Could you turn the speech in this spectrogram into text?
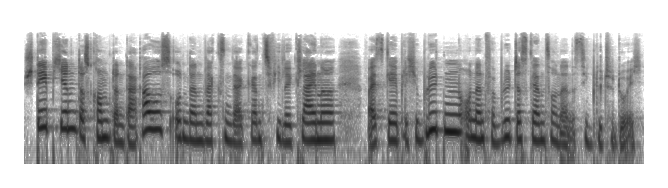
Stäbchen, das kommt dann da raus und dann wachsen da ganz viele kleine weiß-gelbliche Blüten und dann verblüht das Ganze und dann ist die Blüte durch.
